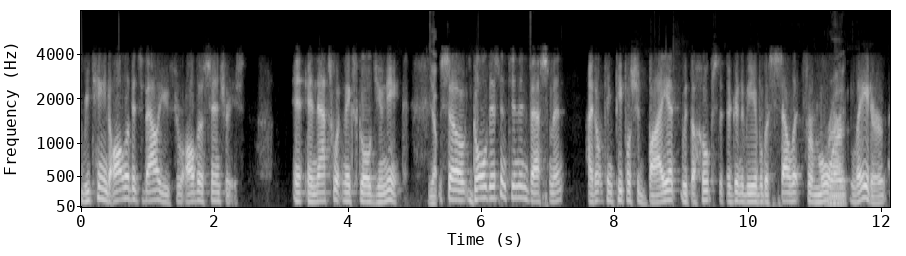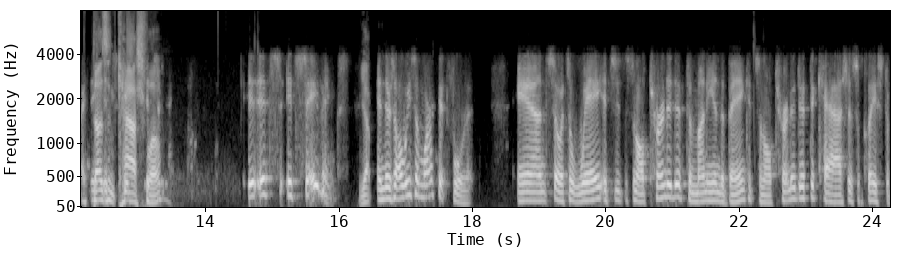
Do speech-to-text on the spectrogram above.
retained all of its value through all those centuries, and, and that's what makes gold unique. Yep. So gold isn't an investment. I don't think people should buy it with the hopes that they're going to be able to sell it for more right. later. I think doesn't cash it's, flow. It's, it's it's savings. Yep. And there's always a market for it. And so it's a way, it's, it's an alternative to money in the bank. It's an alternative to cash. It's a place to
